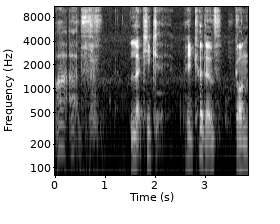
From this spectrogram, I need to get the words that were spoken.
I, I, look, he he could have gone.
